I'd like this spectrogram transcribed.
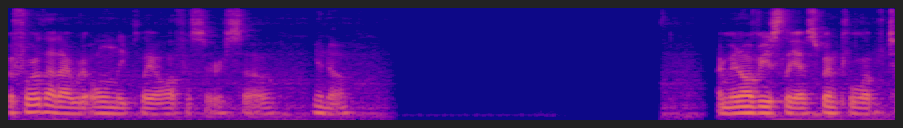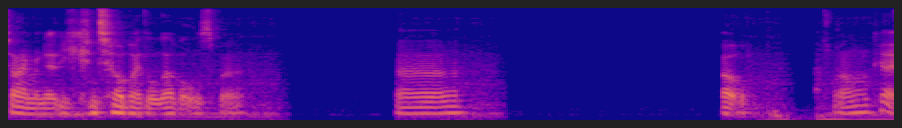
Before that I would only play officer, so, you know. I mean obviously I've spent a lot of time in it, you can tell by the levels, but uh. Oh. Well, okay.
